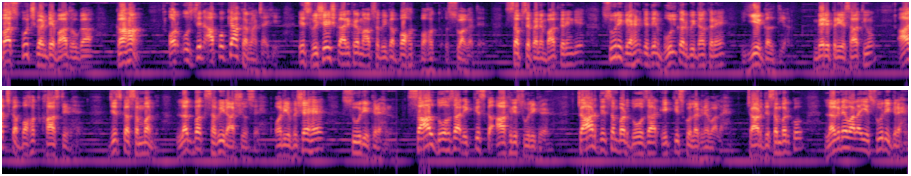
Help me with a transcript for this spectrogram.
बस कुछ घंटे बाद होगा, कहाँ और उस दिन आपको क्या करना चाहिए? इस विशेष कार्यक्रम आप सभी का बहुत बहुत स्वागत है। सबसे पहले बात करेंगे, सूर्य ग्रहण के दिन भूल कर भी न करें ये गलतियाँ। मेरे प्रिय साथियों, आज का बहुत खास दिन है, जिसका संबंध लगभग सभी राशियों से है, और ये विषय है सूर्य ग्रहण। साल 2021 का आखिरी सूर्य ग्रहण 4 दिसंबर 2021 को लगने वाला है। 4 दिसंबर को लगने वाला ये सूर्य ग्रहण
